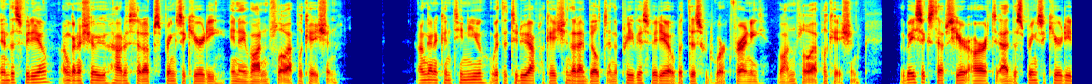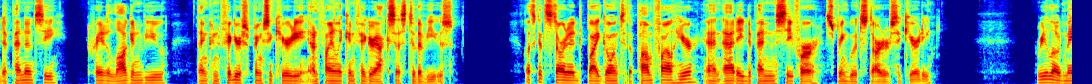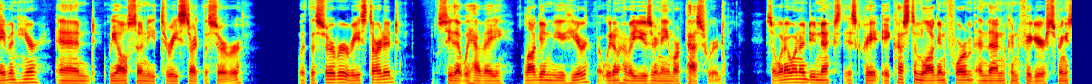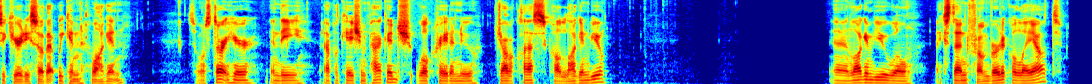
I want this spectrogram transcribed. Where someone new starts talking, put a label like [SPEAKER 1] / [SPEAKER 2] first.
[SPEAKER 1] In this video, I'm going to show you how to set up Spring Security in a Vaadin Flow application. I'm going to continue with the to-do application that I built in the previous video, but this would work for any Vaadin Flow application. The basic steps here are to add the Spring Security dependency, create a login view, then configure Spring Security, and finally configure access to the views. Let's get started by going to the POM file here and add a dependency for Spring Boot Starter Security reload Maven here, and we also need to restart the server. With the server restarted, you'll see that we have a login view here, but we don't have a username or password. So what I want to do next is create a custom login form and then configure Spring Security so that we can log in. So we'll start here in the application package. We'll create a new Java class called login view. And login view will extend from vertical layout.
